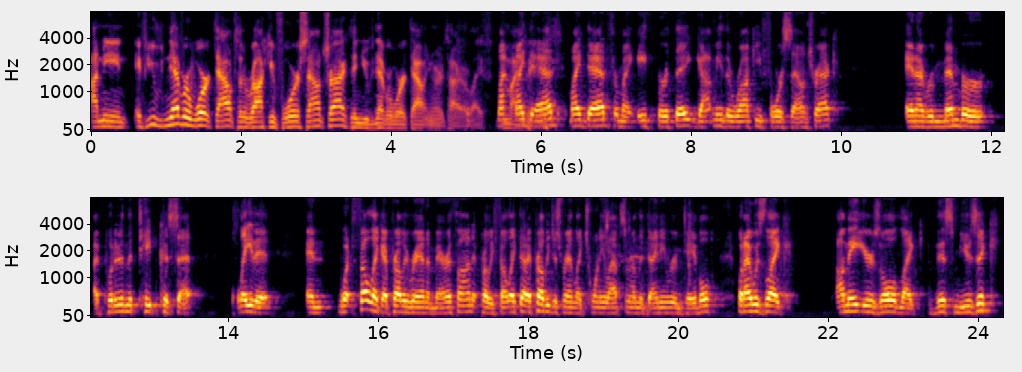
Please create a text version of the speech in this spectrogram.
I mean, if you've never worked out to the Rocky Four soundtrack, then you've never worked out in your entire life. my, my, my dad, my dad for my eighth birthday got me the Rocky Four soundtrack. And I remember I put it in the tape cassette, played it, and what felt like I probably ran a marathon, it probably felt like that. I probably just ran like 20 laps around the dining room table. But I was like, I'm eight years old. Like this music,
